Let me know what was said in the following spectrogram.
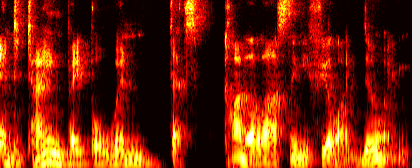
entertain people when that's kind of the last thing you feel like doing.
